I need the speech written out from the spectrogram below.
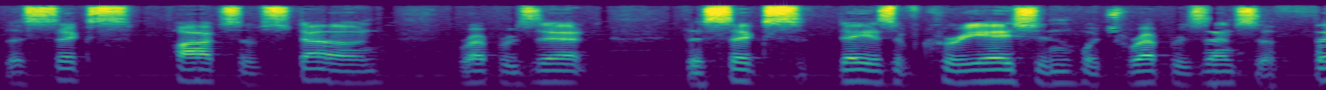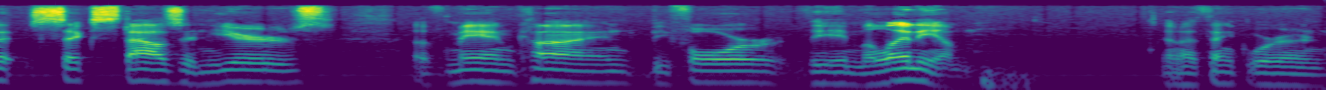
the six pots of stone represent the six days of creation, which represents a 6,000 years of mankind before the millennium. And I think we're in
